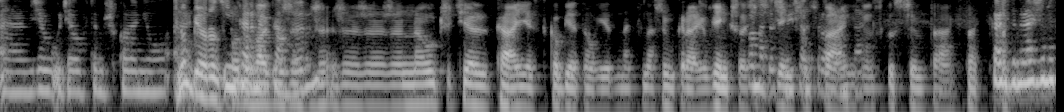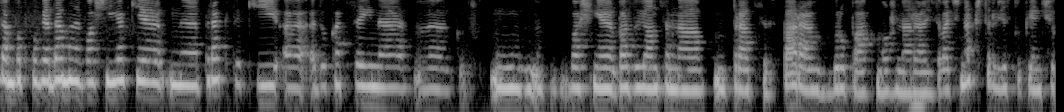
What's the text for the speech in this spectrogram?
e, wzięły udział w tym szkoleniu e, No biorąc pod uwagę, że, że, że, że, nauczycielka jest kobietą jednak w naszym kraju, większość, większość pań, tak. w związku z czym tak, tak. W każdym razie my tam podpowiadamy właśnie jakie praktyki edukacyjne właśnie bazujące na pracy w parach, w grupach można realizować na 40 45,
